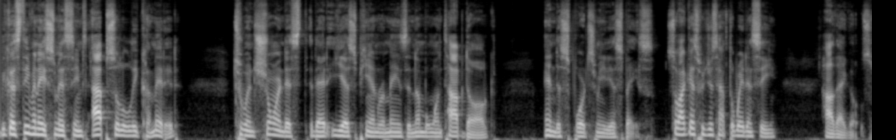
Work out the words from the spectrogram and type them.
because Stephen A. Smith seems absolutely committed to ensuring that, that ESPN remains the number one top dog in the sports media space. So I guess we just have to wait and see how that goes.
